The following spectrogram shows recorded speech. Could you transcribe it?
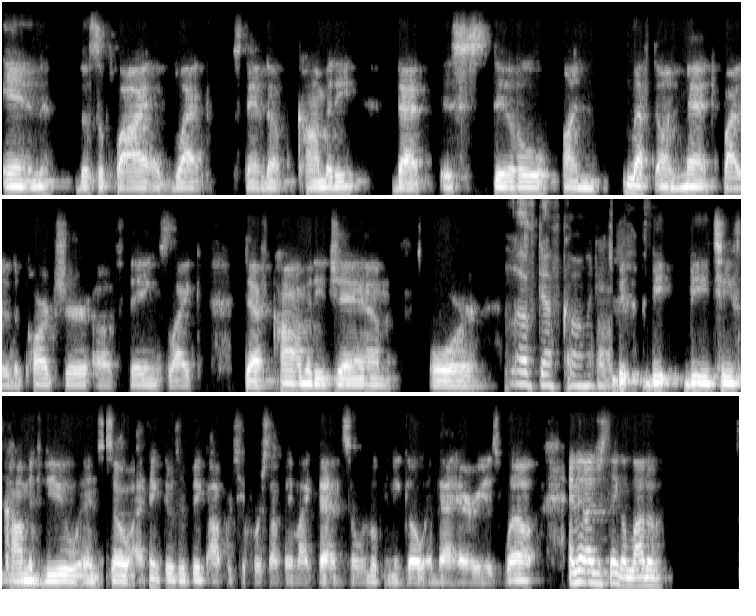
in the supply of Black stand up comedy that is still un, left unmet by the departure of things like Def Comedy Jam or love deaf Comedy. Uh, B- B- BET's Comic View. And so I think there's a big opportunity for something like that. And so we're looking to go in that area as well. And then I just think a lot of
